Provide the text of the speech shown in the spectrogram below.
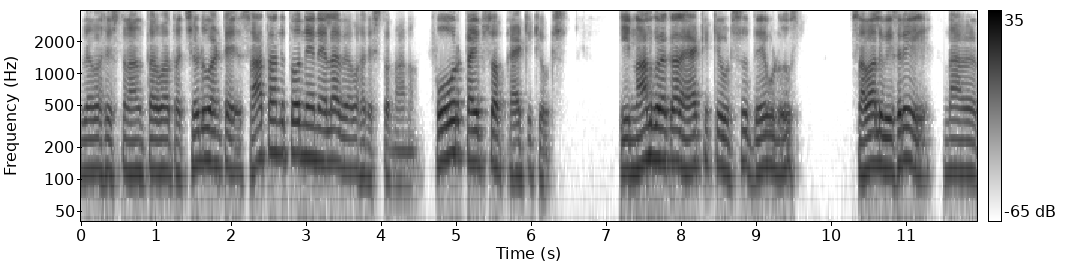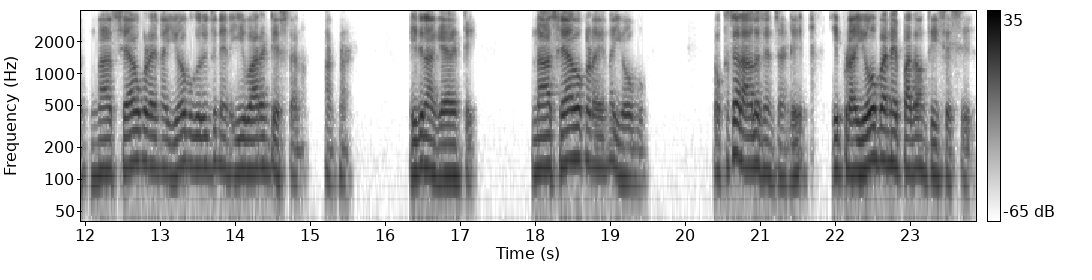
వ్యవహరిస్తున్నాను? తర్వాత చెడు అంటే సాతానితో నేను ఎలా వ్యవహరిస్తున్నాను? ఫోర్ టైప్స్ ఆఫ్ యాటిట్యూడ్స్ ఈ నాలుగు రకాల యాటిట్యూడ్స్ దేవుడు సవాలు విసిరి నా నా సేవకుడైన యోబు గురించి నేను ఈ వారంటీ ఇస్తాను అంటున్నాడు. ఇది నా గ్యారంటీ. నా సేవకుడైన యోబు. ఒక్కసారి ఆలోచించండి. ఇప్పుడు ఆ యోబు అనే పదం తీసేసి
